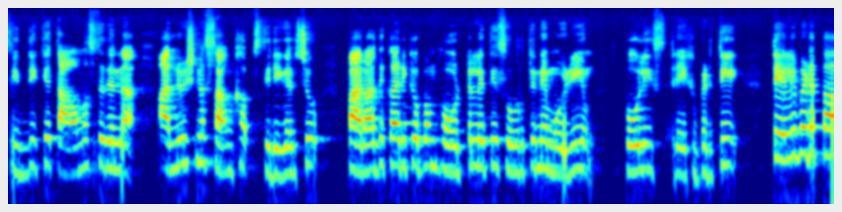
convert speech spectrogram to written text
സിദ്ദിഖ് താമസിച്ചതെന്ന് അന്വേഷണ സംഘം സ്ഥിരീകരിച്ചു. പരാതിക്കാരിക്കൊപ്പം ഹോട്ടലിലെത്തിയ സുഹൃത്തിന്റെ മൊഴിയും പോലീസ് രേഖപ്പെടുത്തി. തെളിവെടുപ്പ്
